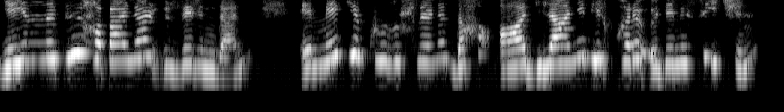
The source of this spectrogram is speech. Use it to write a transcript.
yayınladığı haberler üzerinden e, medya kuruluşlarına daha adilane bir para ödemesi için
